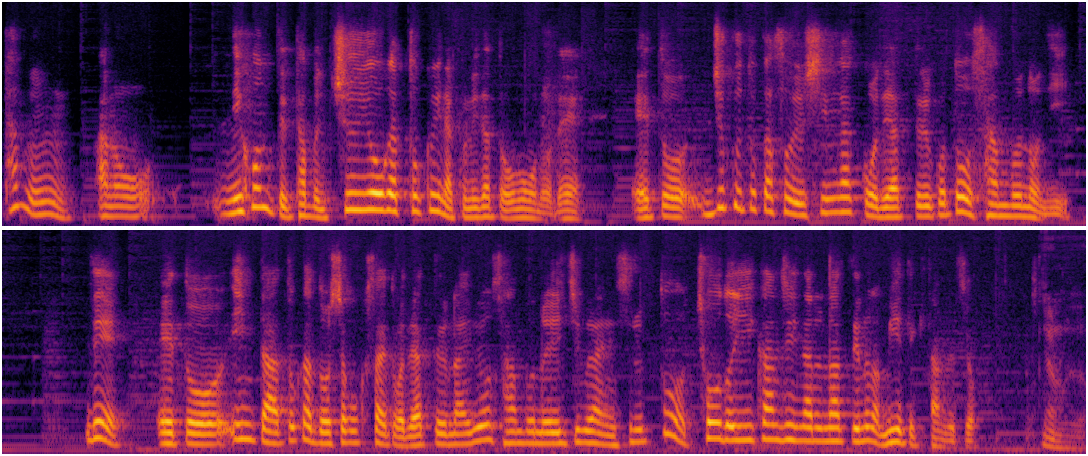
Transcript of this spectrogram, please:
多分、あの、日本って多分中庸が得意な国だと思うので、えっ、と、塾とかそういう進学校でやってることを3分の2。で、えっ、ー、と、インターとか同志社国際とかでやってる内容を3分の1ぐらいにすると、ちょうどいい感じになるなっていうのが見えてきたんですよ。なるほど。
